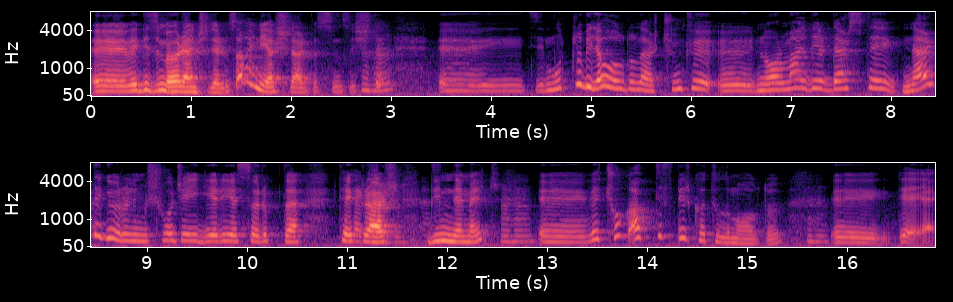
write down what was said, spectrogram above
e, ve bizim öğrencilerimiz aynı yaşlardasınız işte. E, mutlu bile oldular. Çünkü e, normal bir derste nerede görülmüş hocayı geriye sarıp da tekrar, Tekrar, dinlemek E, ve çok aktif bir katılım oldu. E, de-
